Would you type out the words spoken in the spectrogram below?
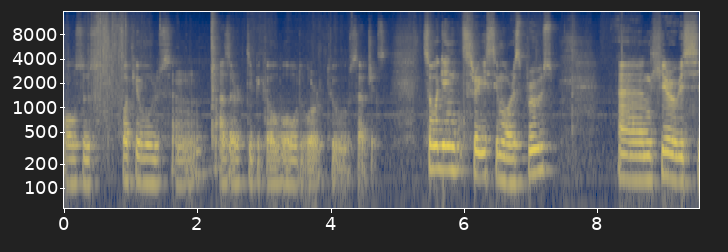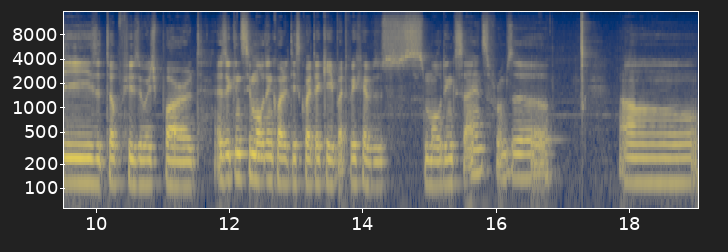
all those Focke-Wulfs and other typical World War II subjects. So again, three similar sprues. And here we see the top fuselage part. As you can see, molding quality is quite okay, but we have this molding signs from the uh,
